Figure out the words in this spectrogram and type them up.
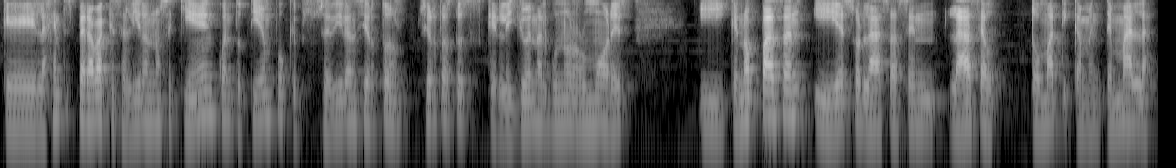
que la gente esperaba que saliera no sé quién, cuánto tiempo, que sucedieran ciertas cosas que leyó en algunos rumores y que no pasan y eso las hacen, la hace automáticamente mala.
